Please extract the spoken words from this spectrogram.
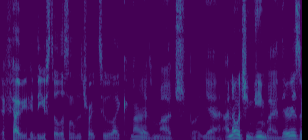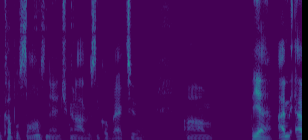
if have you do you still listen to Detroit 2? like Not as much, but yeah, I know what you mean by it. There is a couple songs in there that you can obviously go back to. Um, but yeah, I, I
